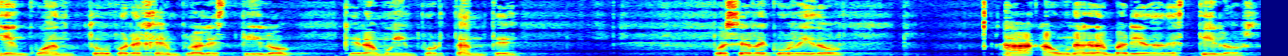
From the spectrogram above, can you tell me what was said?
Y en cuanto, por ejemplo, al estilo, que era muy importante, pues he recurrido a, una gran variedad de estilos.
